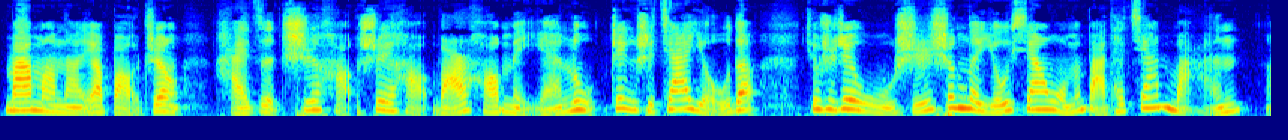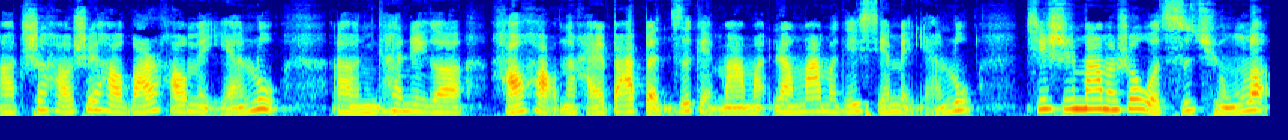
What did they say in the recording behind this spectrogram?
妈妈呢要保证孩子吃好、睡好、玩好，美颜录，这个是加油的。就是这五十升的油箱，我们把它加满啊，吃好、睡好、玩好，美颜录啊。你看这个好好呢，还把本子给妈妈，让妈妈给写美颜录。其实妈妈说我词穷了。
